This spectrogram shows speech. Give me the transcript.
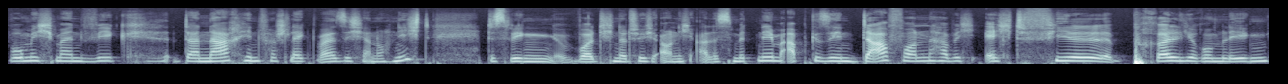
wo mich mein Weg danach hin verschlägt, weiß ich ja noch nicht. Deswegen wollte ich natürlich auch nicht alles mitnehmen. Abgesehen davon habe ich echt viel Pröll hier rumlegen,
